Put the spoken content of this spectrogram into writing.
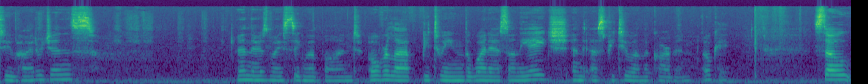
two hydrogens. And there's my sigma bond overlap between the 1s on the H and the sp2 on the carbon. Okay, so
